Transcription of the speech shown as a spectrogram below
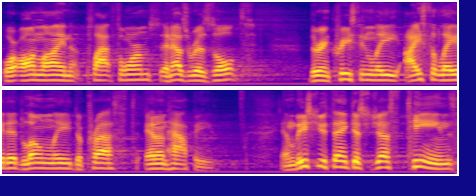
or online platforms, and as a result, they're increasingly isolated, lonely, depressed, and unhappy. And least you think it's just teens,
